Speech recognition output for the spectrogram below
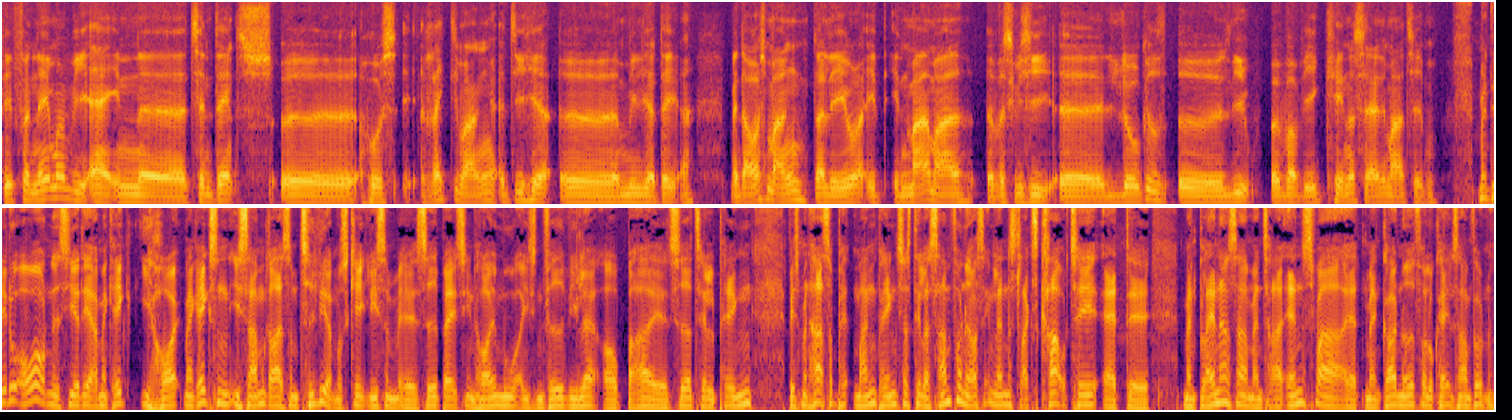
Det fornemmer vi er en øh, tendens øh, hos rigtig mange af de her øh, milliardærer. Men der er også mange, der lever et, et meget, meget, øh, hvad skal vi sige, øh, lukket øh, liv, øh, hvor vi ikke kender særlig meget til dem. Men det du overordnet siger, det er, at man kan ikke i, høj, man kan ikke sådan i samme grad som tidligere måske ligesom øh, sidde bag sin høje mur i sin fede villa og bare øh, sidde og tælle penge. Hvis man har så mange penge, så stiller samfundet også en eller anden slags krav til, at øh, man blander sig, man tager ansvar, at man gør noget for lokalsamfundet.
